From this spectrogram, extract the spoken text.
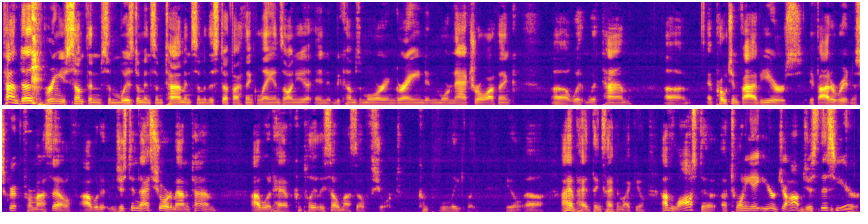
time does bring you something, some wisdom and some time, and some of this stuff I think lands on you, and it becomes more ingrained and more natural. I think uh, with with time, uh, approaching five years, if I'd have written a script for myself, I would have just in that short amount of time, I would have completely sold myself short, completely. You know, uh, I have had things happen like you know I've lost a, a 28 year job just this year.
